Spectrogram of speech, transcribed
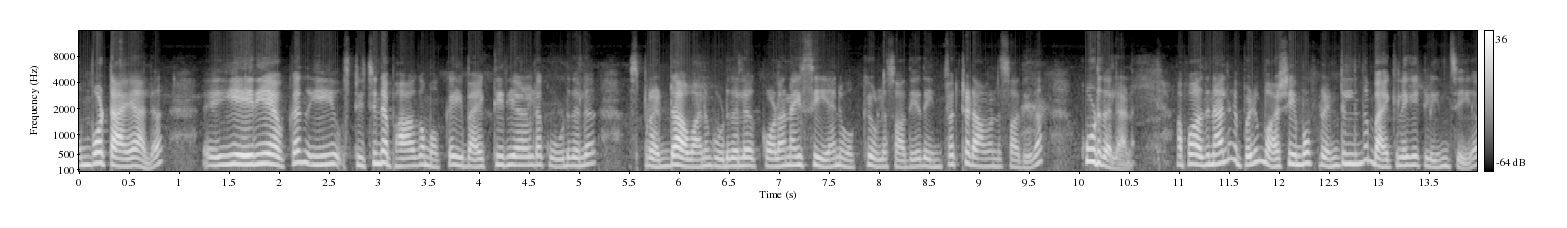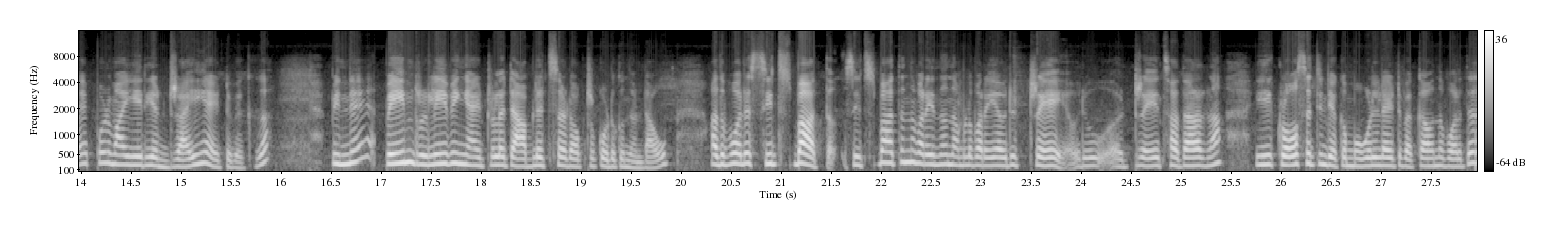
മുമ്പോട്ടായാൽ ഈ ഏരിയയൊക്കെ ഈ സ്റ്റിച്ചിന്റെ ഭാഗമൊക്കെ ഈ ബാക്ടീരിയകളുടെ കൂടുതൽ സ്പ്രെഡ് ആവാനും കൂടുതൽ കോളനൈസ് ചെയ്യാനും ഒക്കെയുള്ള സാധ്യത ഇൻഫെക്റ്റഡ് ആവാനുള്ള സാധ്യത കൂടുതലാണ്. അപ്പോൾ അതിനാൽ എപ്പോഴും വാഷ് ചെയ്യുമ്പോൾ ഫ്രണ്ടിൽ നിന്ന് ബാക്കിലേക്ക് ക്ലീൻ ചെയ്യുക. എപ്പോഴും ആ ഏരിയ ഡ്രൈ ആയിട്ട് വെക്കുക. പിന്നെ പെയിൻ റിലീവിംഗ് ആയിട്ടുള്ള ടാബ്ലറ്റ്സ് ഡോക്ടർ കൊടുക്കുന്നുണ്ടാവും. അതുപോലെ സിറ്റ്സ് ബാത്ത്. സിറ്റ്സ് ബാത്ത് എന്ന് പറയുന്നത് നമ്മൾ പറയുക ഒരു ട്രേ ഒരു ട്രേ സാധാരണ ഈ ക്ലോസറ്റിന്റെ ഒക്കെ മുകളിലായിട്ട് വെക്കാവുന്ന പോലത്തെ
